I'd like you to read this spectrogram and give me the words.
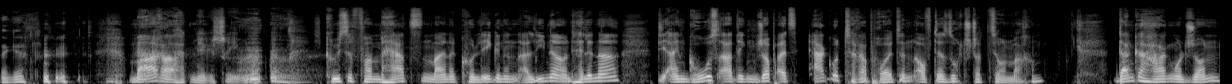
Sehr gerne. Mara hat mir geschrieben. Ich grüße vom Herzen meine Kolleginnen Alina und Helena, die einen großartigen Job als Ergotherapeutin auf der Suchtstation machen. Danke Hagen und John,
